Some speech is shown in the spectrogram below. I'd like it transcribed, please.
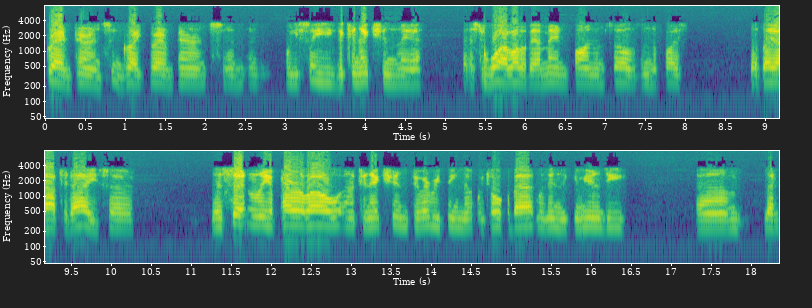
grandparents and great grandparents, and, and we see the connection there as to why a lot of our men find themselves in the place that they are today. So there's certainly a parallel and a connection to everything that we talk about within the community um, that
